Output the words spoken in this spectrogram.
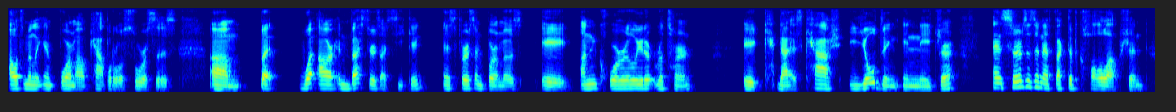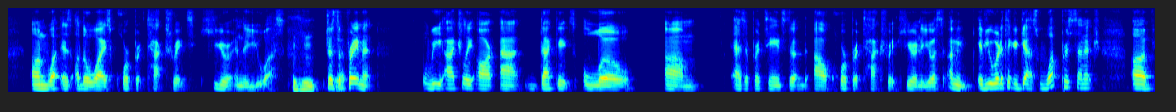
ultimately inform our capital sources. Um, but what our investors are seeking is first and foremost a uncorrelated return, a that is cash yielding in nature, and serves as an effective call option on what is otherwise corporate tax rates here in the US. Mhm. Just Yeah. to frame it, we actually are at decades low um, as it pertains to our corporate tax rate here in the US. I mean, if you were to take a guess, what percentage of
